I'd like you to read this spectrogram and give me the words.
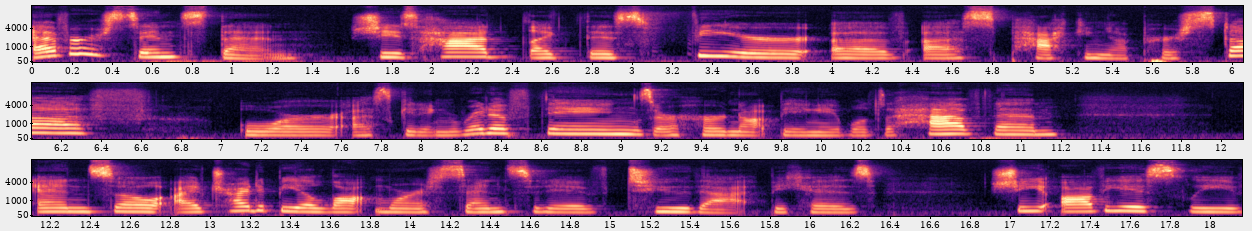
Ever since then, she's had like this fear of us packing up her stuff or us getting rid of things or her not being able to have them. And so I've tried to be a lot more sensitive to that because she obviously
